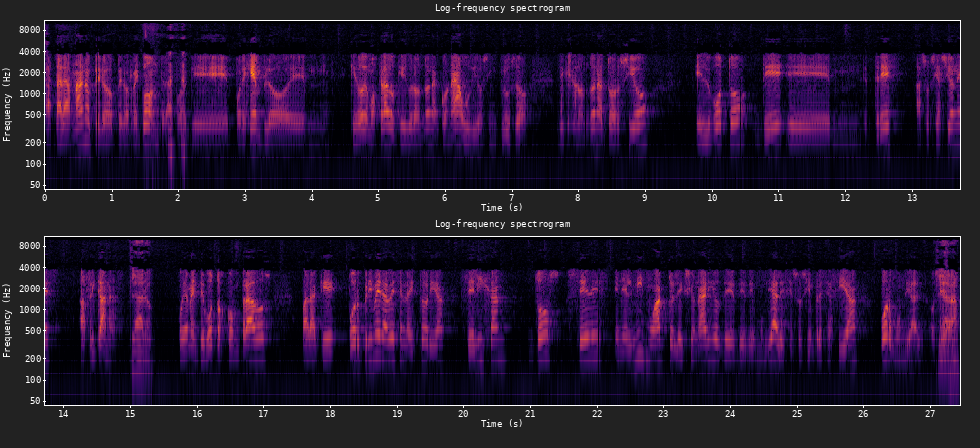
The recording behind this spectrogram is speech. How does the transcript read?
Hasta las manos, pero pero recontra, porque, por ejemplo, quedó demostrado que Grondona, con audios incluso, de que Grondona torció el voto de tres asociaciones africanas. Claro. Obviamente, votos comprados para que por primera vez en la historia se elijan dos sedes en el mismo acto eleccionario de, de, mundiales. Eso siempre se hacía por mundial. O sea,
